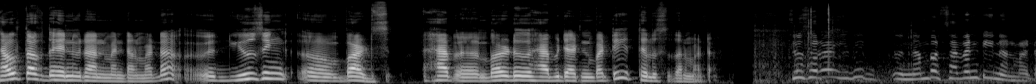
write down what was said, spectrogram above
health of the environment అనమాట యూజింగ్ బర్డ్స్ హ్యాబ్ బర్డ్ హ్యాబిటాట్ని బట్టి తెలుస్తుంది అనమాట చూసారా? ఇది నెంబర్ సెవెంటీన్ అనమాట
